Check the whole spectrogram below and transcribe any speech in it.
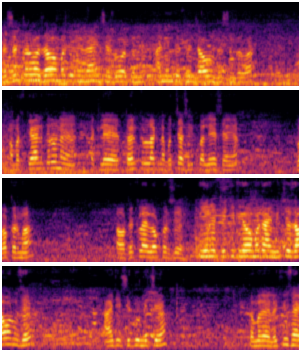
દર્શન કરવા જવા માટેની લાઈન છે, જુઓ તમે. આની અંદર થઈને જવાનું દર્શન કરવા. આમાં સ્કેન કરો ને, એટલે ત્રણ કલાકના પચાસ રૂપિયા લે છે અહીંયા લોકરમાં આવા કેટલાય લોકર છે. એને ટિકિટ લેવા માટે અહીં નીચે જવાનું છે. અહીંથી સીધું નીચે. તમારે લખ્યું છે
